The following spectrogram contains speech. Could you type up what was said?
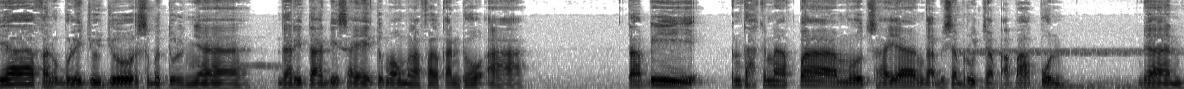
Ya, kalau boleh jujur, sebetulnya dari tadi saya itu mau melafalkan doa, tapi entah kenapa mulut saya nggak bisa berucap apa pun, dan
